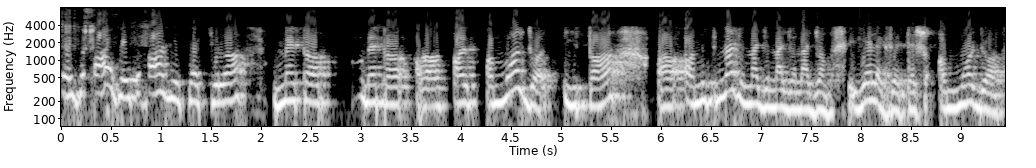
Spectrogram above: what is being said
Ez azért, azért tequila, mert a mert a, a, a, a magyar ital, a, amit nagyon-nagyon-nagyon-nagyon jellegzetes a magyar,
